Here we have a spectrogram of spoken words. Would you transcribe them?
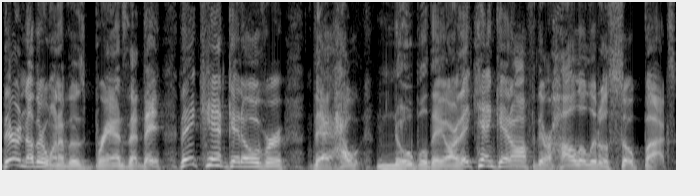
they're another one of those brands that they, they can't get over the, how noble they are. They can't get off their hollow little soapbox.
